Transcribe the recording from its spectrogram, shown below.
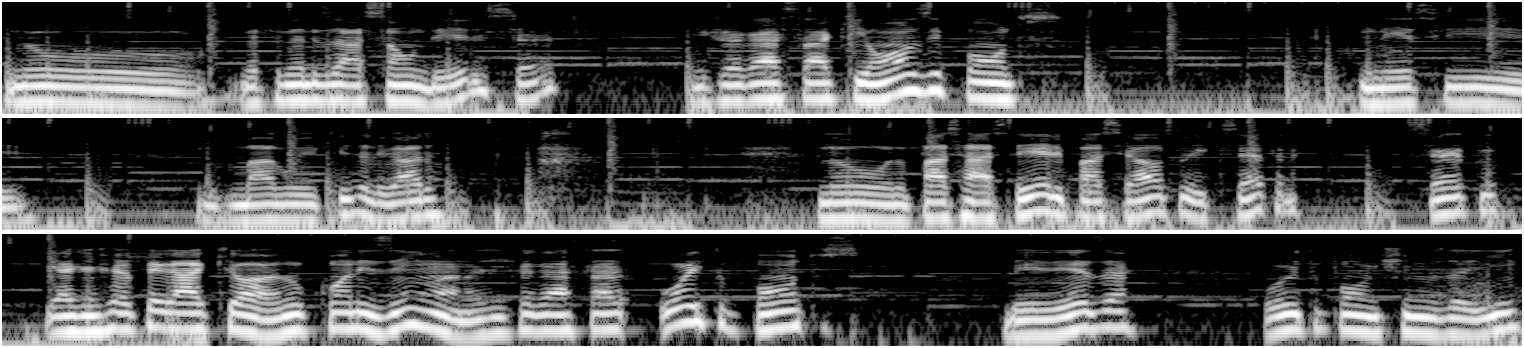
no, na finalização dele, certo? A gente vai gastar aqui 11 pontos nesse bagulho aqui, tá ligado? no, no passe rasteiro passe alto, etc. Certo? E a gente vai pegar aqui, ó, no conezinho, mano, a gente vai gastar 8 pontos, beleza? 8 pontinhos aí.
